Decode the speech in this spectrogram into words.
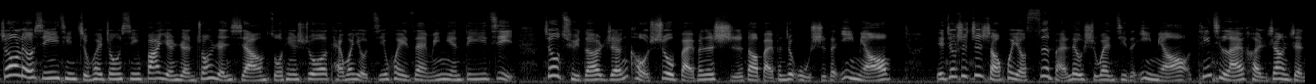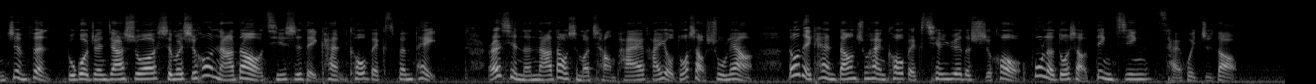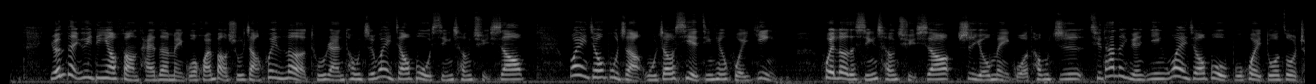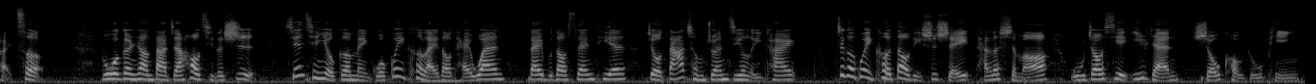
中流行疫情指挥中心发言人庄仁祥昨天说，台湾有机会在明年第一季就取得人口数百分之十到百分之五十的疫苗，也就是至少会有四百六十万剂的疫苗。听起来很让人振奋。不过专家说，什么时候拿到，其实得看 COVAX 分配。而且能拿到什么厂牌，还有多少数量，都得看当初和 COVAX 签约的时候付了多少定金才会知道。原本预定要访台的美国环保署长惠勒突然通知外交部行程取消。外交部长吴钊燮今天回应，惠勒的行程取消是由美国通知，其他的原因外交部不会多做揣测。不过更让大家好奇的是，先前有个美国贵客来到台湾，待不到三天就搭乘专机离开。这个贵客到底是谁？谈了什么？吴钊燮依然守口如瓶。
